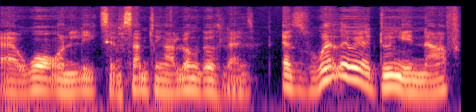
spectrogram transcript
a war on leaks and something along those lines. As whether we are doing enough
